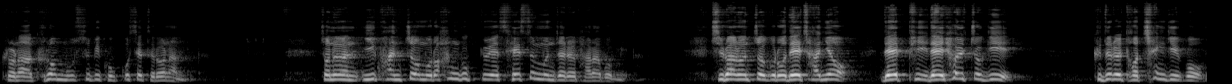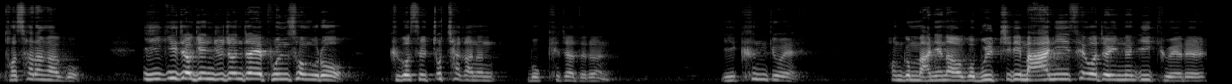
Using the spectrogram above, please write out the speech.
그러나 그런 모습이 곳곳에 드러납니다. 저는 이 관점으로 한국교회 세습 문제를 바라봅니다. 질환론적으로 내 자녀, 내 피, 내 혈족이 그들을 더 챙기고 더 사랑하고 이기적인 유전자의 본성으로 그것을 쫓아가는 목회자들은 이 큰 교회, 헌금 많이 나오고 물질이 많이 세워져 있는 이 교회를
